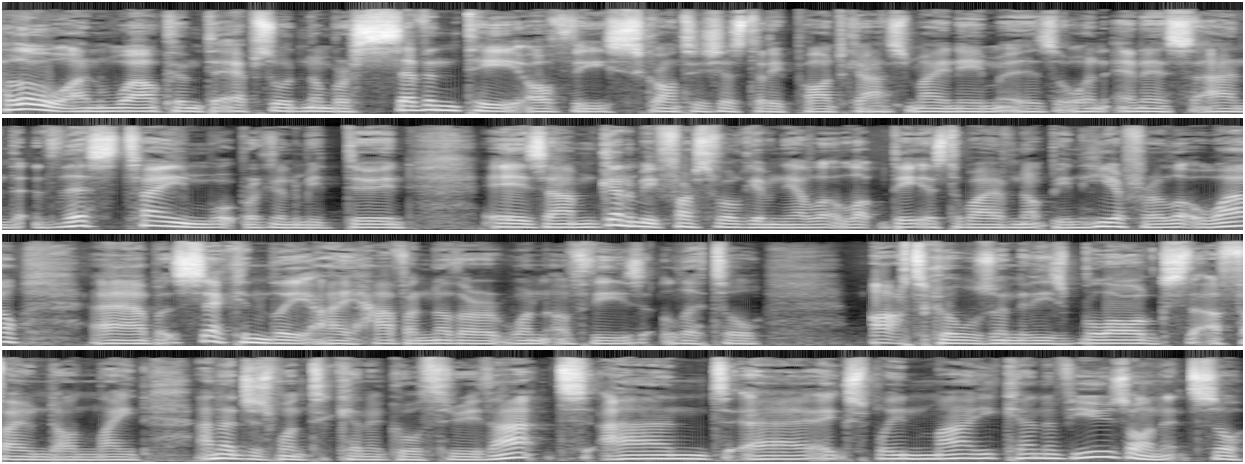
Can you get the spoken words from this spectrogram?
Hello and welcome to episode number 70 of the Scottish History Podcast. My name is Owen Innes, and this time, what we're going to be doing is I'm going to be, first of all, giving you a little update as to why I've not been here for a little while. Uh, but secondly, I have another one of these little articles, one of these blogs that I found online, and I just want to kind of go through that and uh, explain my kind of views on it. So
